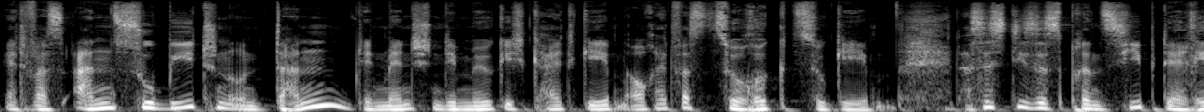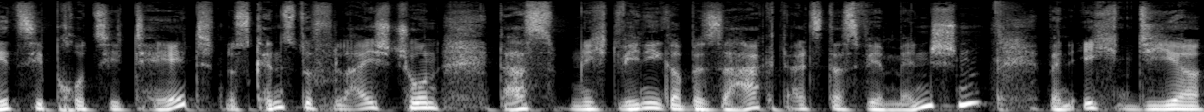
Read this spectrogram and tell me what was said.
etwas anzubieten und dann den Menschen die Möglichkeit geben, auch etwas zurückzugeben. Das ist dieses Prinzip der Reziprozität. Das kennst du vielleicht schon, das nicht weniger besagt, als dass wir Menschen, wenn ich dir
